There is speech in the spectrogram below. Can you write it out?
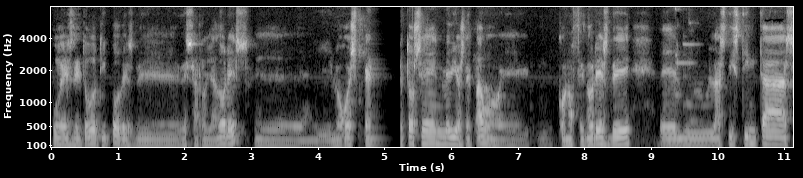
Pues de todo tipo, desde desarrolladores eh, y luego expertos en medios de pago, eh, conocedores de las distintas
